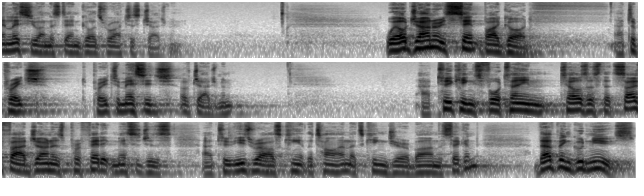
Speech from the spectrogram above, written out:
unless you understand God's righteous judgment. Well, Jonah is sent by God uh, to preach, to preach a message of judgment. Uh, 2 Kings 14 tells us that so far Jonah's prophetic messages uh, to Israel's king at the time, that's King Jeroboam II, they've been good news.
